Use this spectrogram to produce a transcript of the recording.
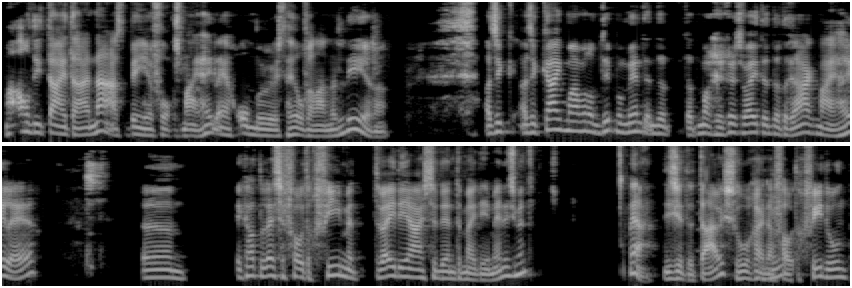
Maar al die tijd daarnaast ben je volgens mij heel erg onbewust heel veel aan het leren. Als ik, als ik kijk maar wat op dit moment, en dat, dat mag je rust weten, dat raakt mij heel erg. Uh, ik had lessen fotografie met tweedejaarsstudenten media management. Ja, die zitten thuis. Hoe ga je dan mhm. fotografie doen?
